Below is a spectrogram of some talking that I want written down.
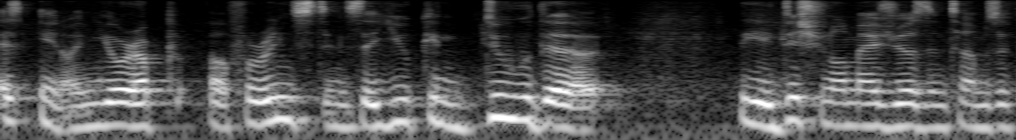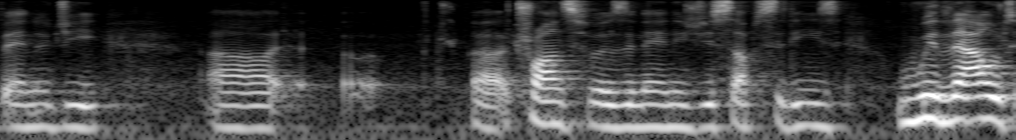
as, you know, in Europe, uh, for instance, that you can do the, the additional measures in terms of energy uh, uh transfers and energy subsidies without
